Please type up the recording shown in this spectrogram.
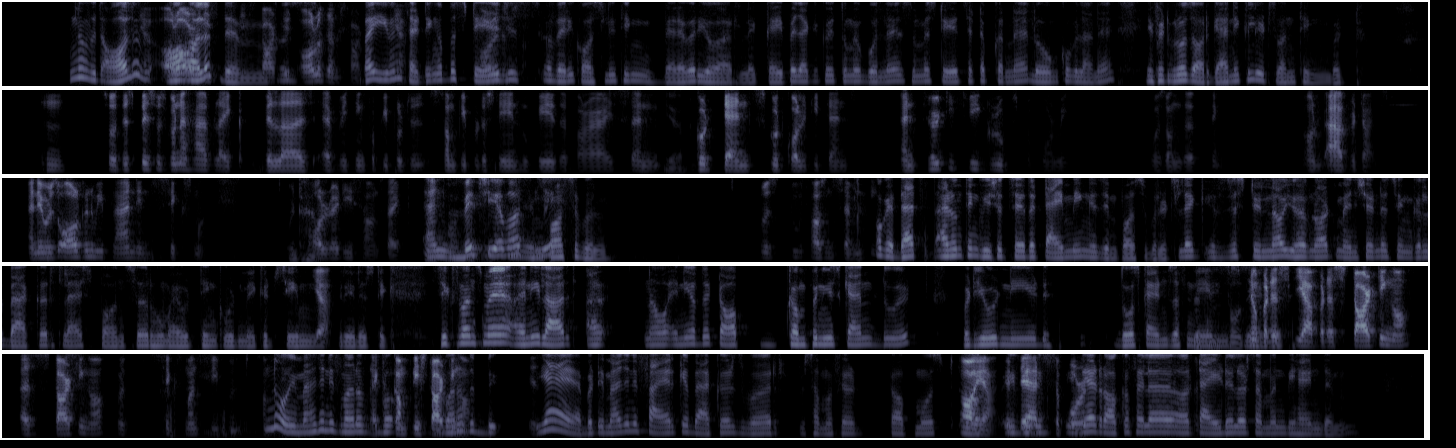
No, with all of Yeah, all, or all they- of they them. started- 'cause all of them started. by even yeah. setting up a them stage is started. a very costly thing wherever you are. Like कहीं पे जाके कोई तुम्हें बोलना है तुम्हें stage setup करना है लोगों को बुलाना है. If it grows organically, it's one thing, but Mm. So this place was going to have like villas, everything for people to some people to stay in who pay the price and Yeah. good tents, good quality tents, and 33 groups performing was on the thing, on advertised, and it was all going to be planned in six months, which Damn. already sounds like And which year was ye? impossible. it was 2017. Okay, that I don't think we should say the timing is impossible. It's like it's just till now you have not mentioned a single backer slash sponsor whom I would think would make it seem Yeah. realistic. Six months may any large uh, now any of the top companies can do it, but you would need those kinds of The names. No, but behind as yeah, but as starting off as starting off with six month people. no, imagine if one of like a company one of the big yeah, yeah, but imagine if Fire K backers were some of your topmost. Oh, rock- yeah, if if, they they, had if, if they had Rockefeller or. Tidal or someone behind them,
